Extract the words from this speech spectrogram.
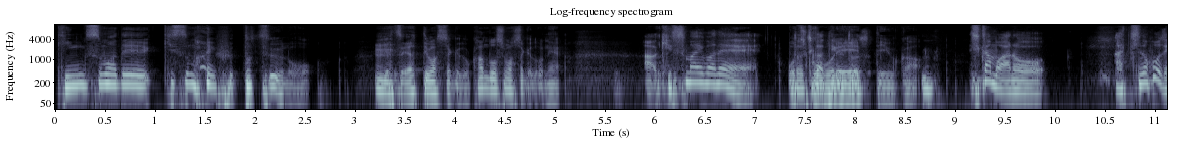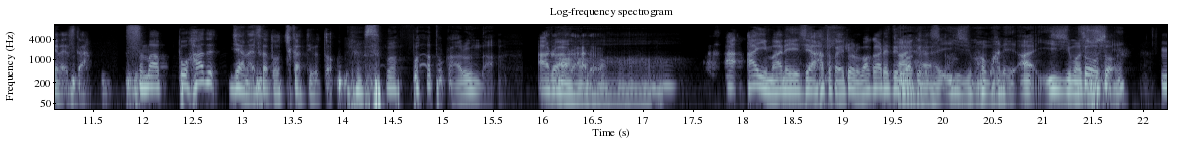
キングスマでキスマイフット2のうんやつやってましたけど、感動しましたけどね。あ、キスマイはね、どっ落ちかっていうとれっていうか。しかもあの、あっちの方じゃないですか。スマップ派じゃないですか、どっちかっていうと。スマッパーとかあるんだ。あるあるある。ああ、 Iマネージャー派とかいろいろ分かれてーはいはい。るわけですよ。飯島マネ、あ、飯島女史ね。そうそうう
